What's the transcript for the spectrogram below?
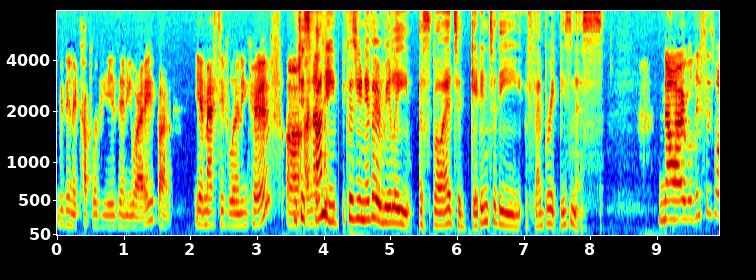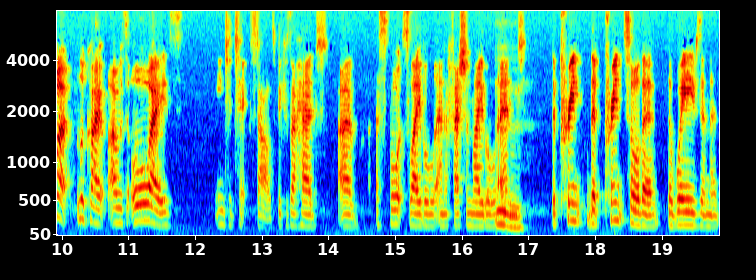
within a couple of years anyway. But yeah, massive learning curve. Uh, Which is funny think, because you never really aspired to get into the fabric business. No, well, this is what, look, I, I was always into textiles because I had a, a sports label and a fashion label mm. and the print, the prints or the, the weaves and the,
